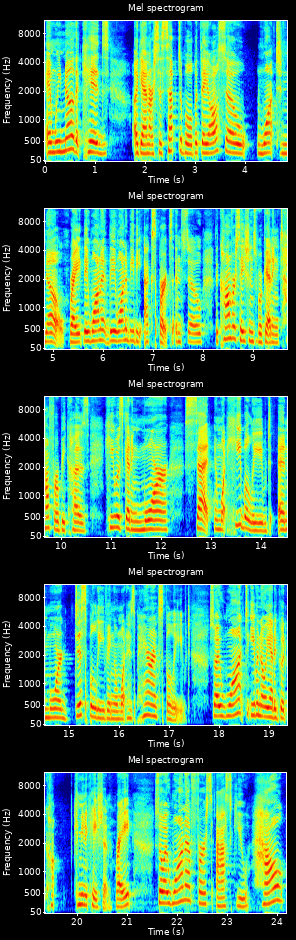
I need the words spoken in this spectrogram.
And we know that kids, again, are susceptible, but they also want to know right? They want to they want to be the experts. And so the conversations were getting tougher because he was getting more set in what he believed and more disbelieving in what his parents believed. So i want to even though he had a good co- communication right? So i want to first ask you how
